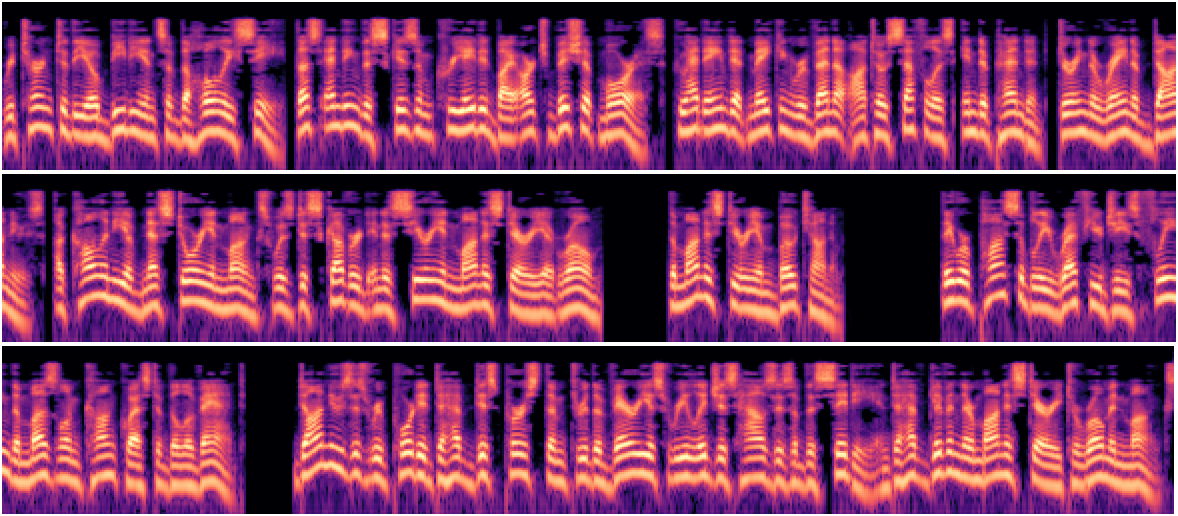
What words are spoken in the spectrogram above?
returned to the obedience of the Holy See, thus ending the schism created by Archbishop Maurus, who had aimed at making Ravenna autocephalous independent. During the reign of Donus, a colony of Nestorian monks was discovered in a Syrian monastery at Rome—the Monasterium Botianum. They were possibly refugees fleeing the Muslim conquest of the Levant. Donus is reported to have dispersed them through the various religious houses of the city and to have given their monastery to Roman monks.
